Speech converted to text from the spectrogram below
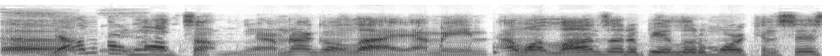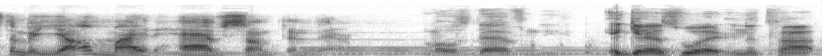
Uh, Y'all might man. have something there. I'm not gonna lie. I mean, I want Lonzo to be a little more consistent, but y'all might have something there. most definitely. And guess what? In the top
